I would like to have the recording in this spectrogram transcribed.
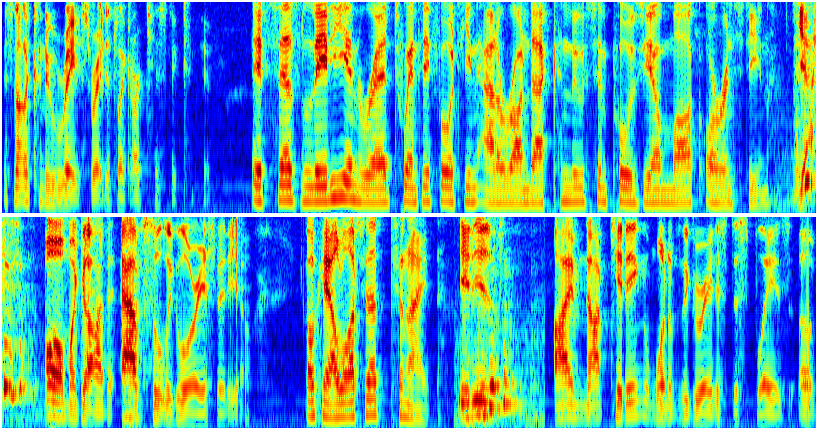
It's not a canoe race, right? It's like artistic canoe. It says Lady in Red 2014 Adirondack Canoe Symposium Mark Orenstein. Yes. oh my god, absolutely glorious video. Okay, I'll watch that tonight. It is. I'm not kidding. One of the greatest displays of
